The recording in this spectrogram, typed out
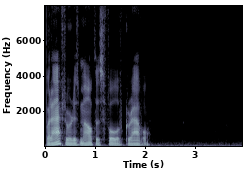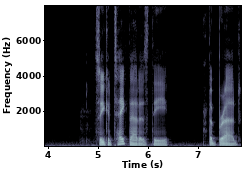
but afterward his mouth is full of gravel. So you could take that as the the bread,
